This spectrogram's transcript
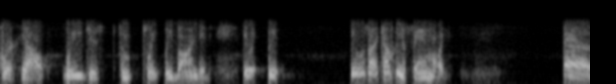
where y'all we just completely bonded. It it it was like talking to family. Uh,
